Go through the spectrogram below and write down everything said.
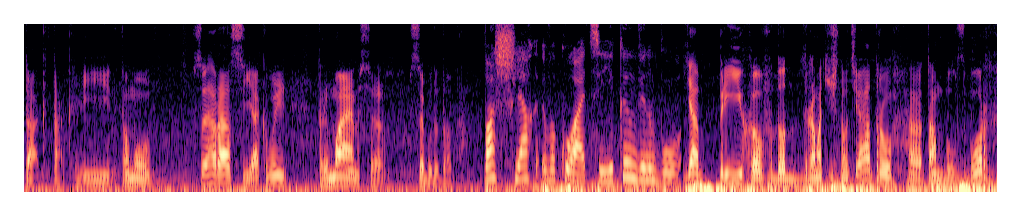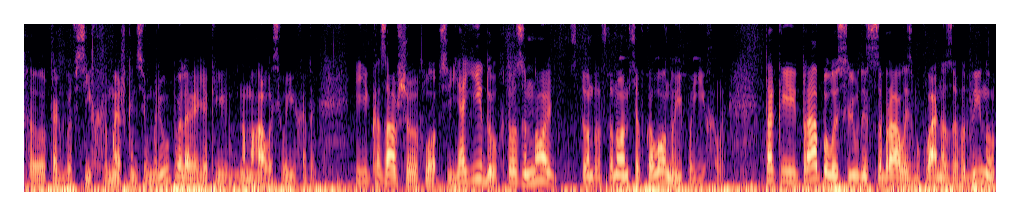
так, так. І тому все гаразд, як ви тримаємося, все буде добре. Ваш шлях евакуації, яким він був? Я приїхав до драматичного театру. е, Там був збор е, би, всіх мешканців Маріуполя, які намагались виїхати. І казав, що хлопці, я їду, хто зі мною, становимося в колону і поїхали. Так і трапилось, люди зібрались буквально за годину.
